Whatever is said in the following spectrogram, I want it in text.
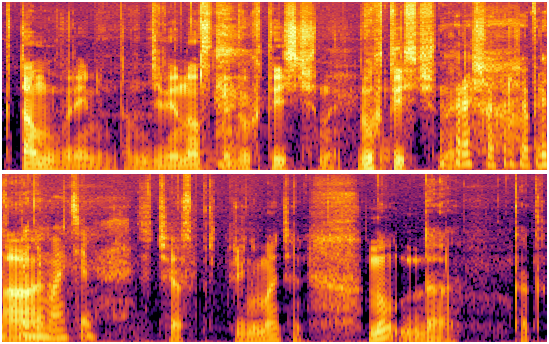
к тому времени, там, 90-е, 2000-е. 2000 Хорошо, хорошо, предприниматель. А сейчас предприниматель. Ну, да, как,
